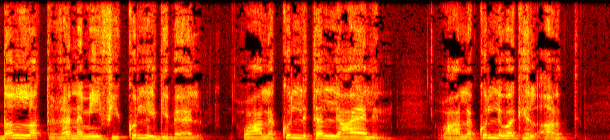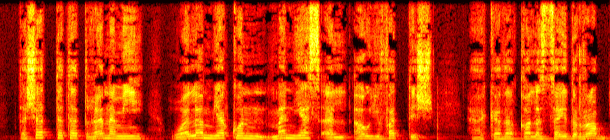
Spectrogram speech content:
ضلت غنمي في كل الجبال وعلى كل تل عال وعلى كل وجه الأرض تشتتت غنمي ولم يكن من يسأل أو يفتش. هكذا قال السيد الرب.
